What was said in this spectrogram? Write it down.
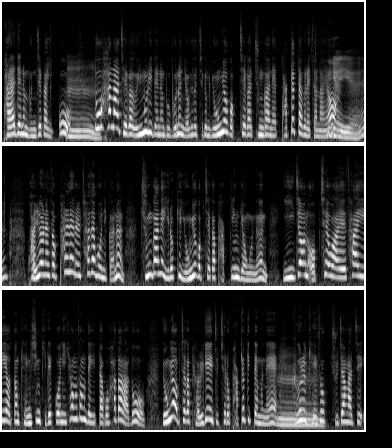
봐야 되는 문제가 있고 음. 또 하나 제가 의문이 되는 부분은 여기서 지금 용역 업체가 중간에 바뀌었다 그랬잖아요. 예, 예. 관련해서 판례를 찾아보니까는 중간에 이렇게 용역 업체가 바뀐 경우는 이전 업체와의 사이에 어떤 갱신 기대권이 형성돼 있다고 하더라도 용역 업체가 별개의 주체로 바뀌었기 때문에 음. 그거를 계속 주장하지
